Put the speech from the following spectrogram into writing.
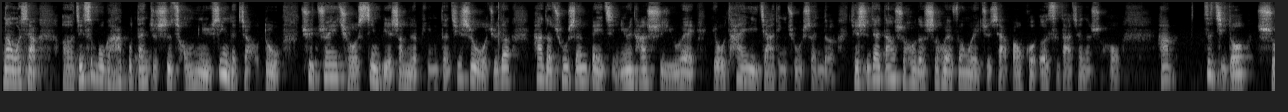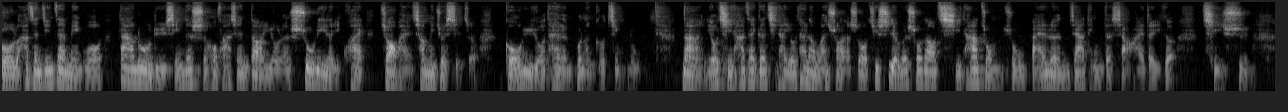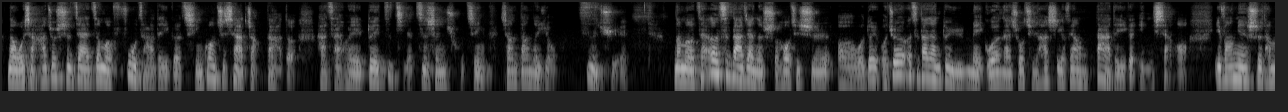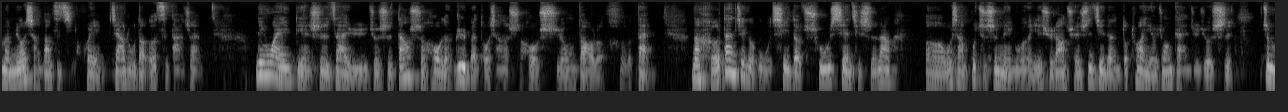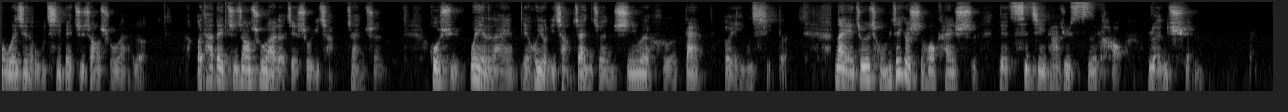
那我想，呃，金斯伯格他不单只是从女性的角度去追求性别上面的平等，其实我觉得他的出生背景，因为他是一位犹太裔家庭出身的，其实，在当时候的社会氛围之下，包括二次大战的时候，他自己都说了，他曾经在美国大陆旅行的时候，发现到有人树立了一块招牌，上面就写着“狗与犹太人不能够进入”。那尤其他在跟其他犹太人玩耍的时候，其实也会受到其他种族白人家庭的小孩的一个歧视。那我想他就是在这么复杂的一个情况之下长大的，他才会对自己的自身处境相当的有自觉。那么在二次大战的时候，其实呃，我对我觉得二次大战对于美国人来说，其实它是一个非常大的一个影响哦。一方面是他们没有想到自己会加入到二次大战。另外一点是在于，就是当时候的日本投降的时候，使用到了核弹。那核弹这个武器的出现，其实让呃，我想不只是美国人，也许让全世界的人都突然有一种感觉，就是这么危险的武器被制造出来了，而它被制造出来了，结束一场战争。或许未来也会有一场战争是因为核弹而引起的。那也就是从这个时候开始，也刺激他去思考人权。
